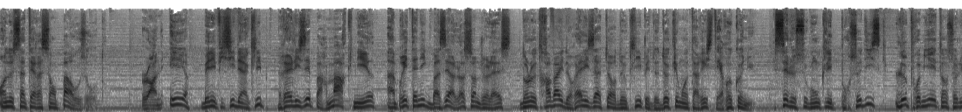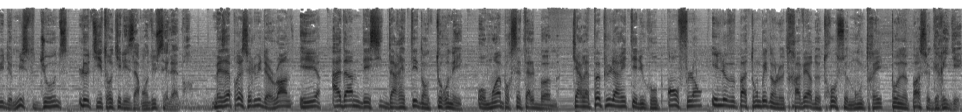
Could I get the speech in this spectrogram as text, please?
en ne s'intéressant pas aux autres. Run Here bénéficie d'un clip réalisé par Mark Neal, un Britannique basé à Los Angeles, dont le travail de réalisateur de clips et de documentariste est reconnu. C'est le second clip pour ce disque, le premier étant celui de Mr. Jones, le titre qui les a rendus célèbres. Mais après celui de Run Here, Adam décide d'arrêter d'en tourner, au moins pour cet album, car la popularité du groupe enflant, il ne veut pas tomber dans le travers de trop se montrer pour ne pas se griller.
